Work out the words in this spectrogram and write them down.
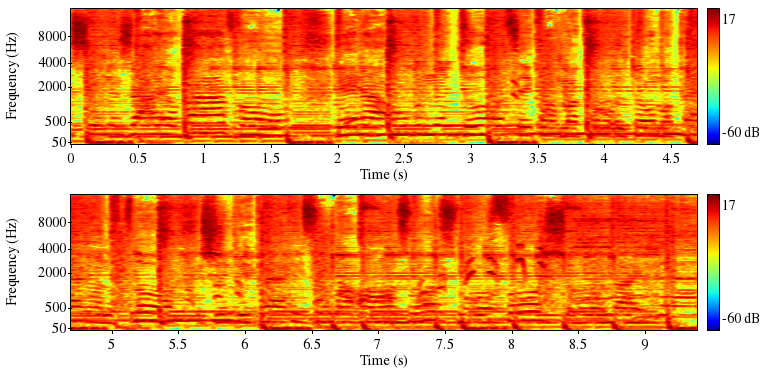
as soon as I arrive home, and I open the door, take off my coat and throw my bag on the floor. She'll be back into my arms once more for sure. Like.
